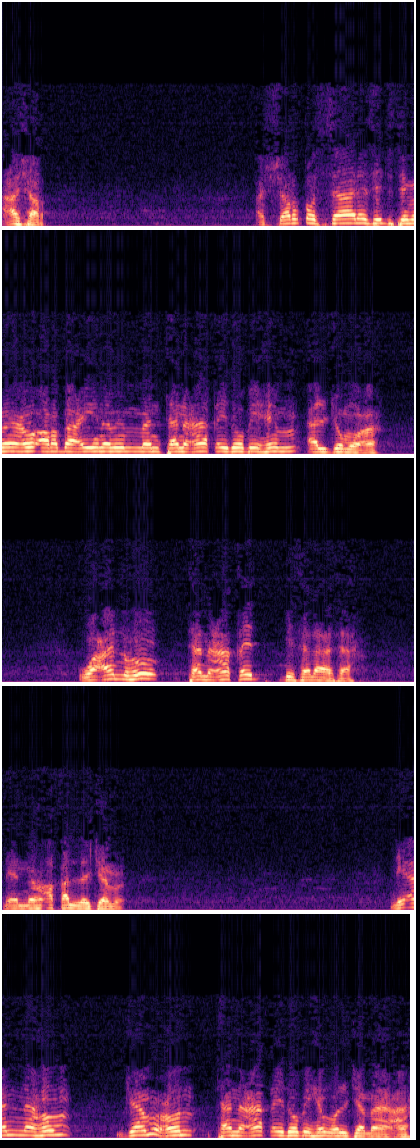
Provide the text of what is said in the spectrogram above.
عشر. الشرط الثالث اجتماع أربعين ممن تنعقد بهم الجمعة وعنه تنعقد بثلاثة لأنه أقل الجمع. لأنهم جمع تنعقد بهم الجماعة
